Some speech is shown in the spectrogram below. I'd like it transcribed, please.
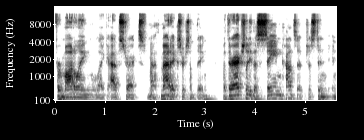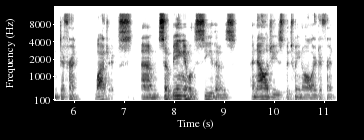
for modeling like abstract mathematics or something, but they're actually the same concept, just in in different logics. Um, so being able to see those analogies between all our different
